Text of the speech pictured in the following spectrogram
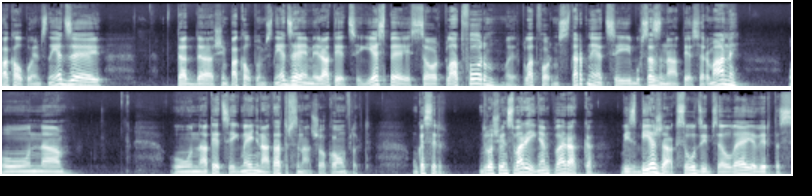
pakalpojumu sniedzēju, tad šim pakalpojumu sniedzējiem ir attiecīgi iespējas caur platformu vai platformas starpniecību sazināties ar mani un, un attiecīgi mēģināt atrisināt šo konfliktu. Un kas ir droši vien svarīgi ņemt vērā, ka visbiežāk sūdzības LV jau ir tas,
